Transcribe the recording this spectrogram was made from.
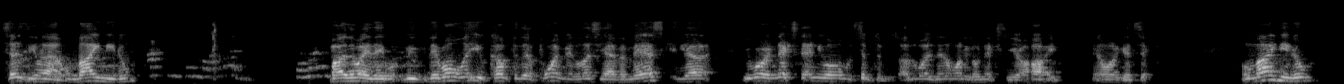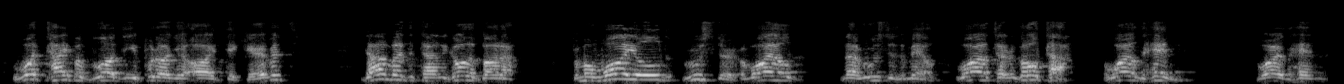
Says the Gemara. By the way, they they won't let you come for the appointment unless you have a mask and you have you weren't next to anyone with symptoms. Otherwise, they don't want to go next to your eye. They don't want to get sick. Umayninu, what type of blood do you put on your eye to take care of it? Dama the Tanagola Bara, from a wild rooster, a wild, not rooster is a male, wild Tanagolta, a wild hen. Wild hen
